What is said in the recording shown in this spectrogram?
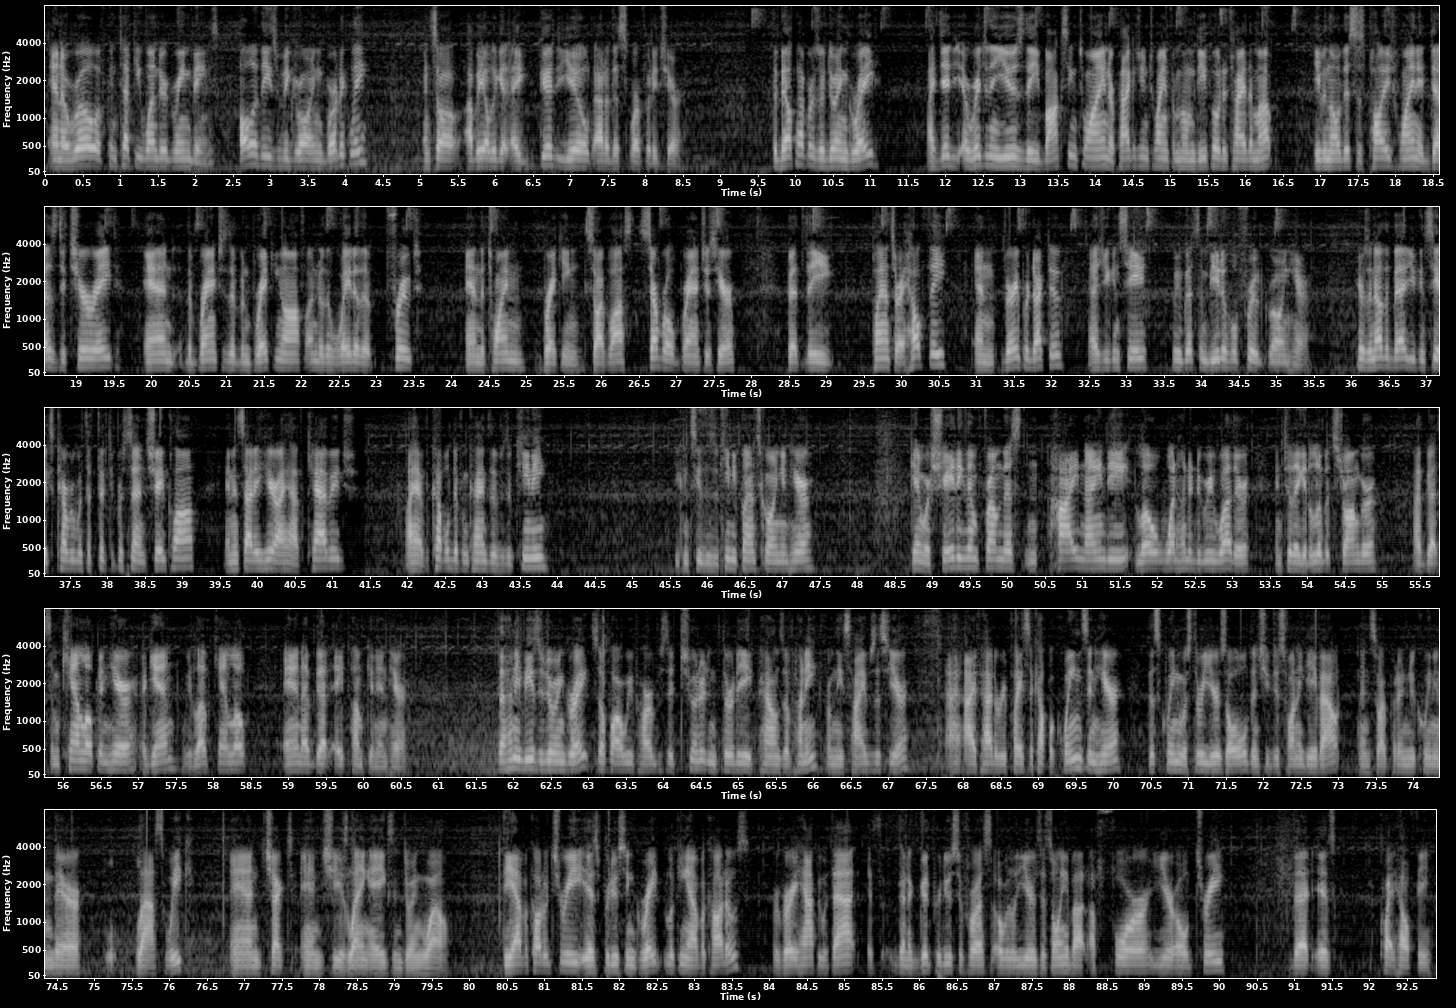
and a row of Kentucky Wonder green beans. All of these will be growing vertically, and so I'll be able to get a good yield out of this square footage here. The bell peppers are doing great. I did originally use the boxing twine or packaging twine from Home Depot to tie them up. Even though this is poly twine, it does deteriorate and the branches have been breaking off under the weight of the fruit and the twine breaking. So I've lost several branches here, but the plants are healthy and very productive. As you can see, we've got some beautiful fruit growing here. Here's another bed. You can see it's covered with a 50% shade cloth. And inside of here I have cabbage. I have a couple different kinds of zucchini. You can see the zucchini plants growing in here. Again, we're shading them from this high 90, low 100 degree weather until they get a little bit stronger. I've got some cantaloupe in here. Again, we love cantaloupe. And I've got a pumpkin in here. The honeybees are doing great. So far we've harvested 238 pounds of honey from these hives this year. I've had to replace a couple queens in here. This queen was three years old and she just finally gave out. And so I put a new queen in there last week and checked and she is laying eggs and doing well. The avocado tree is producing great looking avocados. We're very happy with that. It's been a good producer for us over the years. It's only about a four year old tree that is quite healthy.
